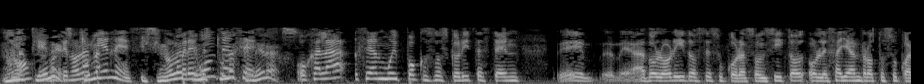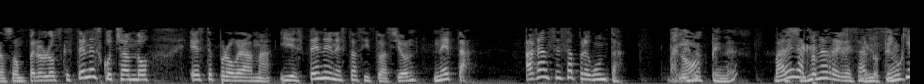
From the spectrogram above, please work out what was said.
No la tienes, Porque no la, la- tienes. y si no la tienes, tú la Pregúntense. generas. Ojalá sean muy pocos los que ahorita estén eh, adoloridos de su corazoncito o les hayan roto su corazón. Pero los que estén escuchando este programa y estén en esta situación, neta, háganse esa pregunta. ¿Vale ¿no? la pena? ¿Vale la Así pena regresar? lo Sí quiero- que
